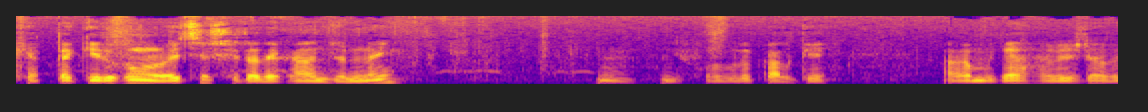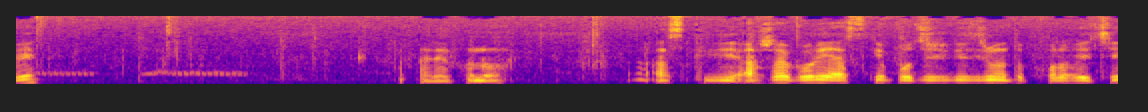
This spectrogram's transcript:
ক্ষেতটা কীরকম রয়েছে সেটা দেখানোর জন্যই। হুম, এই ফলগুলো কালকে আগামীকাল হারভেস্ট হবে। আর এখনও আজকে আশা করি আজকে পঁচিশ কেজির মতো ফল হয়েছে।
